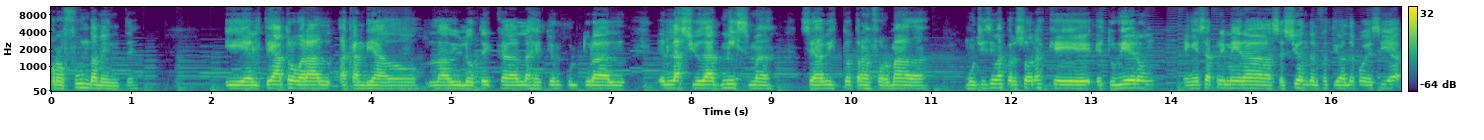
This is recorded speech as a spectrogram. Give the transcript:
profundamente y el teatro varal ha cambiado, la biblioteca, la gestión cultural, la ciudad misma se ha visto transformada. Muchísimas personas que estuvieron en esa primera sesión del Festival de Poesía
